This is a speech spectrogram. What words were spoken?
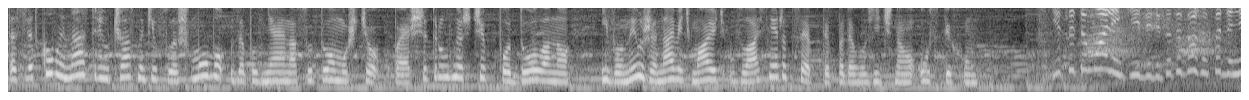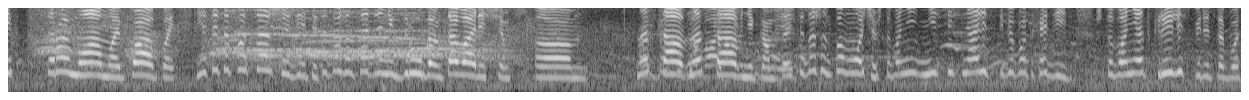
Та святковий настрій учасників флешмобу запевняє нас у тому, що перші труднощі подолано, і вони вже навіть мають власні рецепти педагогічного успіху. Если это маленькие дети, то ты должен стать для них второй мамой, папой. Если это постарше дети, ты должен стать для них другом, товарищем, эм, настав, наставником. То есть ты должен помочь им, чтобы они не стеснялись к тебе подходить, чтобы они открылись перед тобой.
